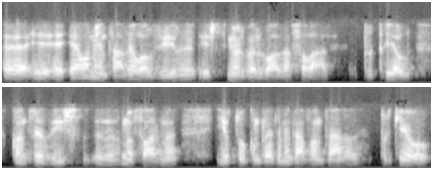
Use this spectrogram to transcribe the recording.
Eh, é, é lamentável ouvir este senhor Barbosa a falar, porque ele contradiz de uma forma, e eu estou completamente à vontade, porque eu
